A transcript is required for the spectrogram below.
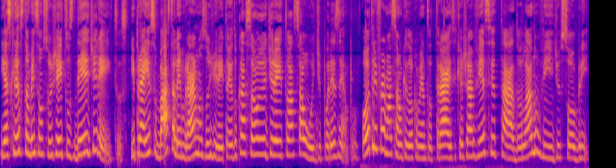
E as crianças também são sujeitos de direitos. E para isso basta lembrarmos do direito à educação e o direito à saúde, por exemplo. Outra informação que o documento traz e que eu já havia citado lá no vídeo vídeo sobre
